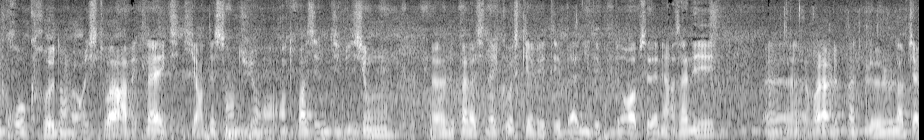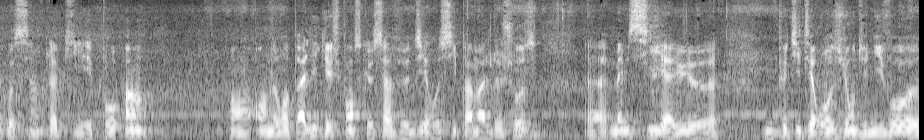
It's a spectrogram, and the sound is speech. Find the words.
gros creux dans leur histoire, avec l'AEC qui est redescendu en, troisième division, euh, le Panathinaikos qui avait été banni des Coupes d'Europe ces dernières années. Euh, voilà, l'Olympiakos c'est un club qui est pot 1 en, Europa League et je pense que ça veut dire aussi pas mal de choses, même s'il y a eu une petite érosion du niveau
